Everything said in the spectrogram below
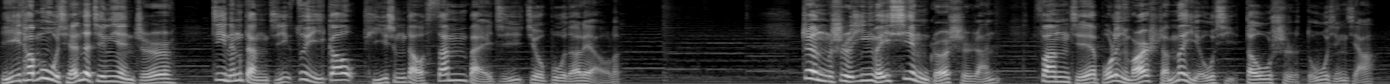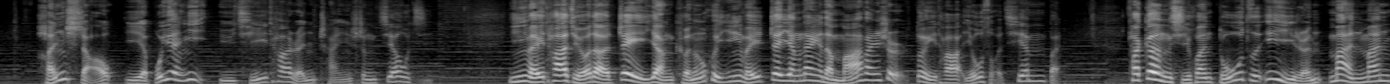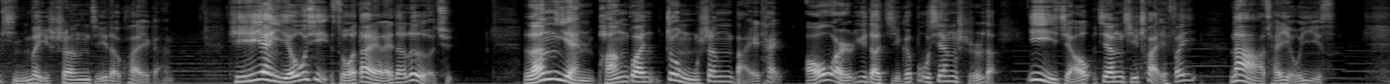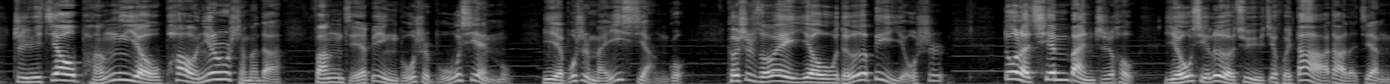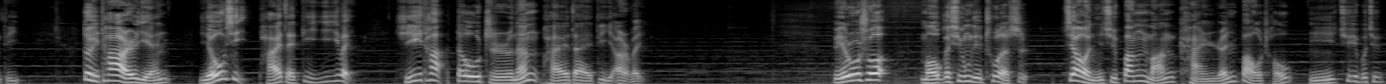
以他目前的经验值，技能等级最高提升到三百级就不得了了。正是因为性格使然，方杰不论玩什么游戏都是独行侠，很少也不愿意与其他人产生交集。因为他觉得这样可能会因为这样那样的麻烦事儿对他有所牵绊，他更喜欢独自一人慢慢品味升级的快感，体验游戏所带来的乐趣，冷眼旁观众生百态，偶尔遇到几个不相识的，一脚将其踹飞，那才有意思。至于交朋友、泡妞什么的，方杰并不是不羡慕，也不是没想过。可是所谓有得必有失，多了牵绊之后，游戏乐趣就会大大的降低。对他而言，游戏排在第一位，其他都只能排在第二位。比如说，某个兄弟出了事，叫你去帮忙砍人报仇，你去不去？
